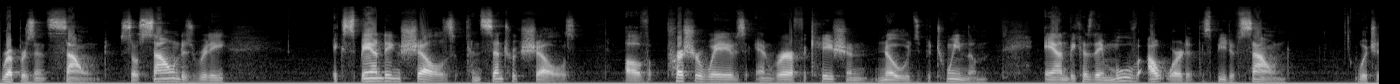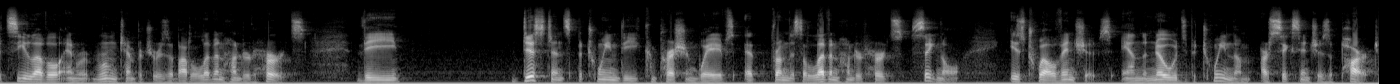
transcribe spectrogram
represent sound. So sound is really expanding shells, concentric shells, of pressure waves and rarefication nodes between them. And because they move outward at the speed of sound, which at sea level and room temperature is about 1100 hertz, the distance between the compression waves at, from this 1100 hertz signal is 12 inches and the nodes between them are 6 inches apart.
